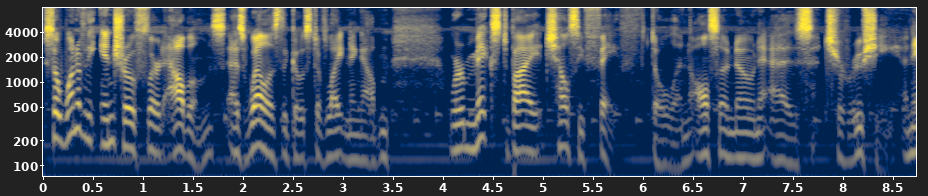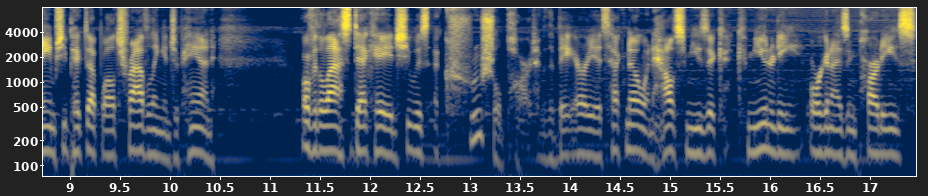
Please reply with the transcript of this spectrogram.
So, one of the Intro Flirt albums, as well as the Ghost of Lightning album, were mixed by Chelsea Faith Dolan, also known as Cherushi, a name she picked up while traveling in Japan. Over the last decade, she was a crucial part of the Bay Area techno and house music community, organizing parties,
